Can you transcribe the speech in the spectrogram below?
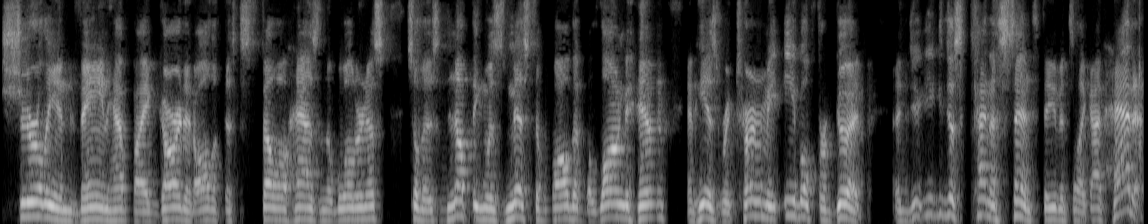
Surely in vain have I guarded all that this fellow has in the wilderness, so that nothing was missed of all that belonged to him, and he has returned me evil for good. And you, you can just kind of sense David's like, I've had it.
